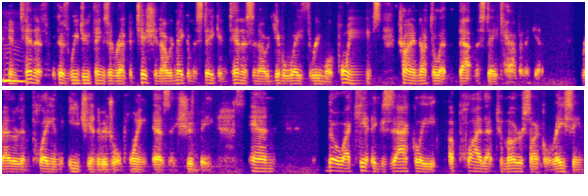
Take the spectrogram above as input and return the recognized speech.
in Mhm. tennis because we do things in repetition. I would make a mistake in tennis and i would give away three more points trying not to let that mistake happen again rather than playing each individual point as they should be. And though i can't exactly apply that to motorcycle racing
